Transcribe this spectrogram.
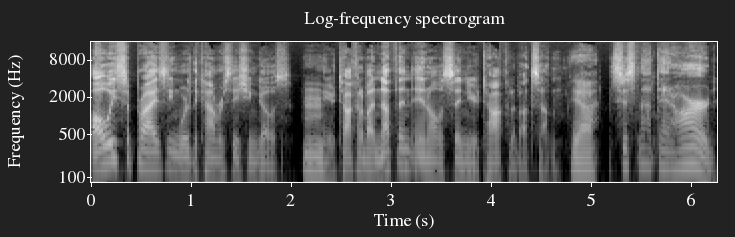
always surprising where the conversation goes. Hmm. You're talking about nothing, and all of a sudden you're talking about something. Yeah. It's just not that hard.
